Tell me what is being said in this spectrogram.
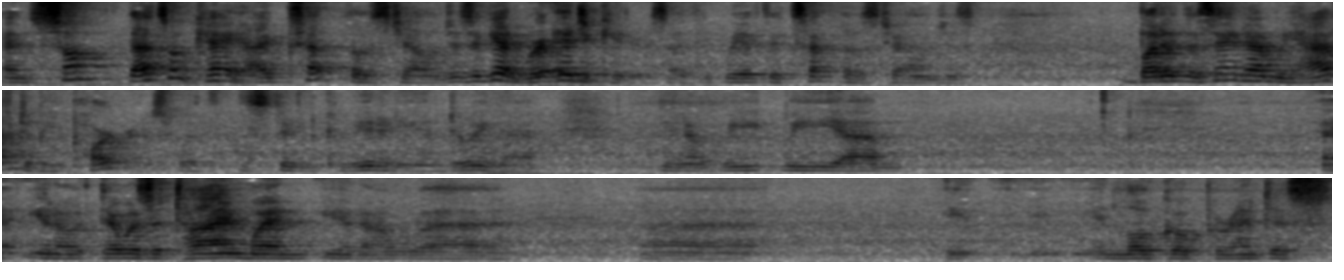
And some, that's okay. I accept those challenges. Again, we're educators. I think we have to accept those challenges. But at the same time, we have to be partners with the student community in doing that. You know, we, we um, you know, there was a time when, you know, in loco parentis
